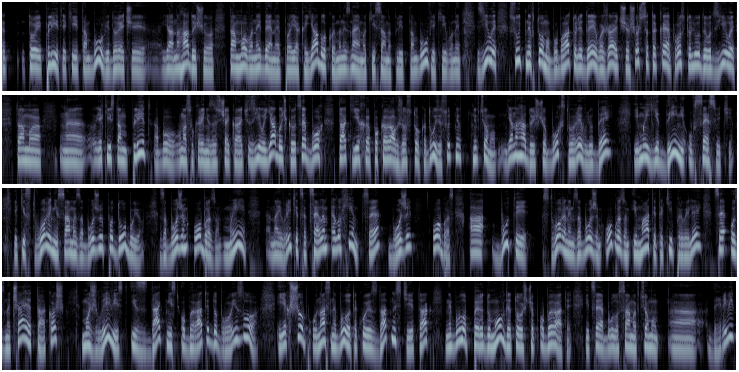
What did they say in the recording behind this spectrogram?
той плід, який там був, і, до речі, я нагадую, що там мова не йде не про яке яблуко, і ми не знаємо, який саме плід там був, який вони з'їли. Суть не в тому, бо багато людей вважають, що що ж це таке, просто люди от з'їли там е, е, якийсь там плід, або у нас в Україні зазвичай кажуть, з'їли яблучко, і оце Бог так їх покарав жорстоко. Друзі, суть не в, цьому. Я нагадую, що Бог створив людей, і ми єдині у всесвіті, які створені саме за Божою подобою, за Божим образом. Ми на івриті це целем Елохім, це Божий образ. А бути створеним за Божим образом і мати такий привілей, це означає також можливість і здатність обирати добро і зло. І якщо б у нас не було такої здатності, так не було передумов для того, щоб обирати, і це було саме в цьому е- дереві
